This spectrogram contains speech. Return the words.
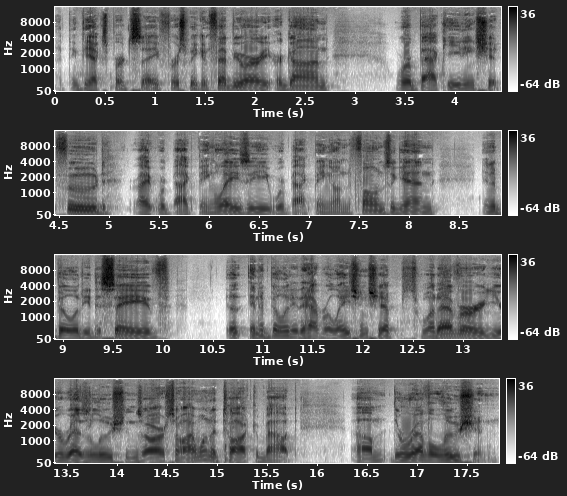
I think the experts say first week in February are gone. We're back eating shit food, right? We're back being lazy. We're back being on the phones again. Inability to save, inability to have relationships, whatever your resolutions are. So I want to talk about um, the revolution,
